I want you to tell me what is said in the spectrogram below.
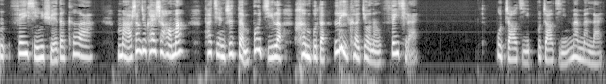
嗯，飞行学的课啊？马上就开始好吗？”他简直等不及了，恨不得立刻就能飞起来。不着急，不着急，慢慢来。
